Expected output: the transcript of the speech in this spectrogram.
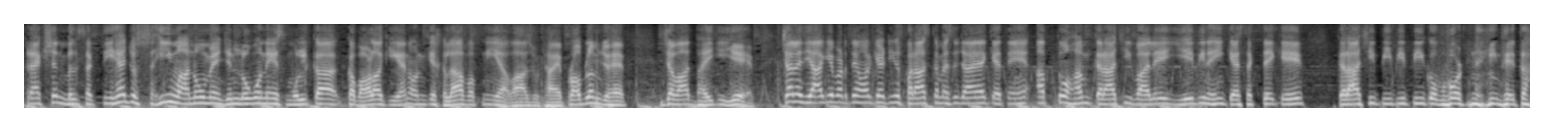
ट्रैक्शन मिल सकती है जो सही मानों में जिन लोगों ने इस मुल्क का कबाड़ा किया है ना, उनके खिलाफ अपनी आवाज़ उठाए। प्रॉब्लम जो है जवाद भाई की ये है। चलें जी, आगे बढ़ते हैं और क्या टीम फराज का मैसेज आया कहते हैं, अब तो हम कराची वाले ये भी नहीं कह सकते कि कराची पीपीपी को वोट नहीं देता।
